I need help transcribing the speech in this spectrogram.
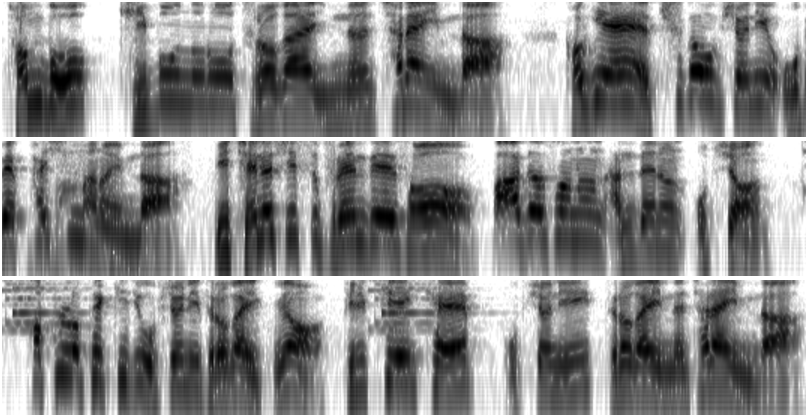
전부 기본으로 들어가 있는 차량입니다. 거기에 추가 옵션이 580만 원입니다. 이 제네시스 브랜드에서 빠져서는 안 되는 옵션, 파플러 패키지 옵션이 들어가 있고요. 빌트인 캡 옵션이 들어가 있는 차량입니다.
